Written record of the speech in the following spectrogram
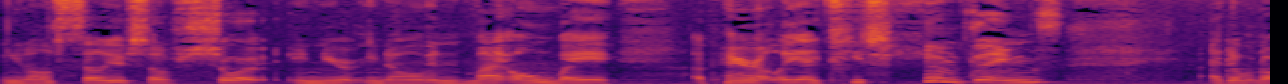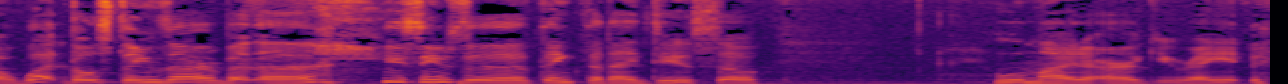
you know, sell yourself short in your, you know, in my own way. Apparently, I teach him things. I don't know what those things are, but uh, he seems to think that I do. So, who am I to argue, right?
